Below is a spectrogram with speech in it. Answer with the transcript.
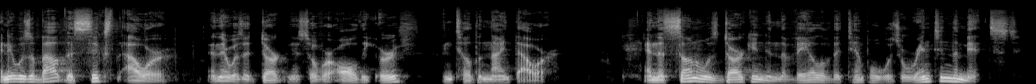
And it was about the sixth hour, and there was a darkness over all the earth until the ninth hour. And the sun was darkened, and the veil of the temple was rent in the midst.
